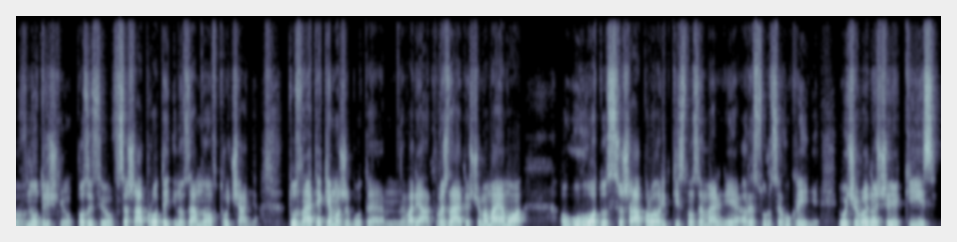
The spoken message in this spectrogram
внутрішню позицію в США проти іноземного втручання. Тут знаєте, яке може бути варіант? Ви знаєте, що ми маємо угоду з США про рідкісноземельні ресурси в Україні, і очевидно, що якісь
